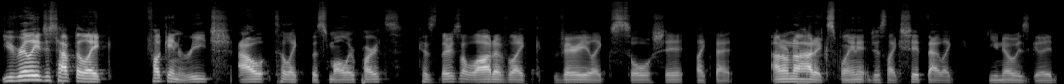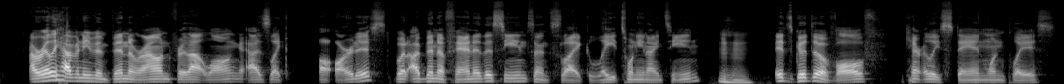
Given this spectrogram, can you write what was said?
you really just have to like fucking reach out to like the smaller parts because there's a lot of like very like soul shit like that. I don't know how to explain it. Just like shit that like you know is good. I really haven't even been around for that long as like a artist, but I've been a fan of the scene since like late 2019 Mm-hmm. it's good to evolve. You can't really stay in one place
